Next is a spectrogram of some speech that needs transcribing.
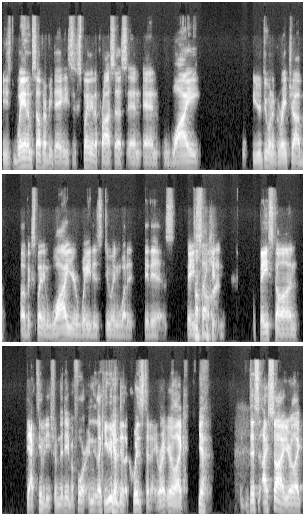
He's weighing himself every day. He's explaining the process and and why you're doing a great job of explaining why your weight is doing what it, it is based oh, on you. based on the activities from the day before. And like you even yeah. did a quiz today, right? You're like, yeah, this I saw. You're like,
